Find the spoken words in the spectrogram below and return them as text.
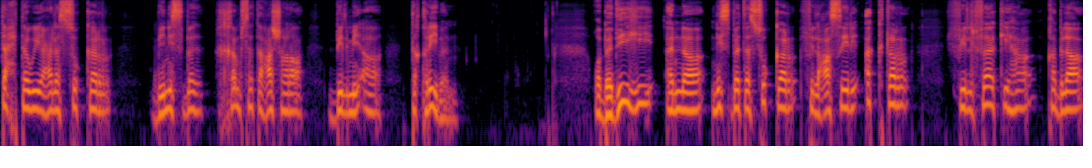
تحتوي على السكر بنسبة 15% تقريبا. وبديهي أن نسبة السكر في العصير أكثر في الفاكهة قبل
